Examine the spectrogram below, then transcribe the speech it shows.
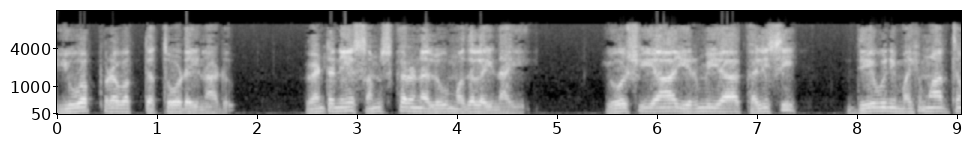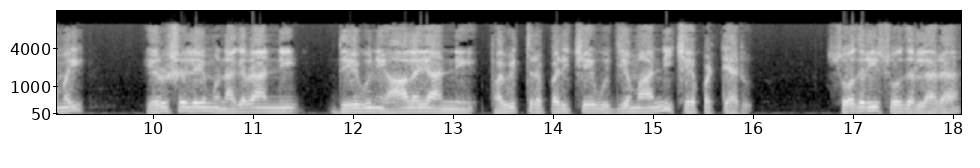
యువ ప్రవక్త తోడైనాడు. వెంటనే సంస్కరణలు మొదలైనాయి. యోషియా ఇర్మియా కలిసి దేవుని మహిమార్థమై ఎరుషలేము నగరాన్ని దేవుని ఆలయాన్ని పవిత్రపరిచే ఉద్యమాన్ని చేపట్టారు. సోదరీ సోదరులారా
